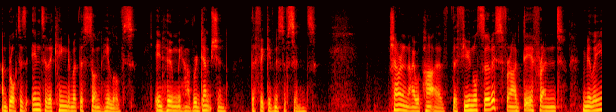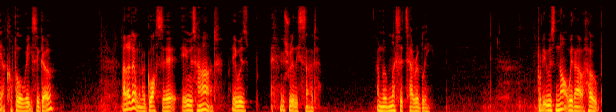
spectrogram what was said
and brought us into the kingdom of the Son he loves, in whom we have redemption, the forgiveness of sins. Sharon and I were part of the funeral service for our dear friend Millie a couple of weeks ago. And I don't want to gloss it, it was hard. It was, it was really sad. And we'll miss her terribly. But it was not without hope.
